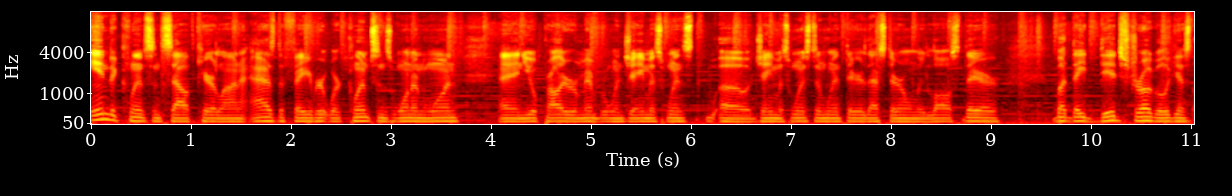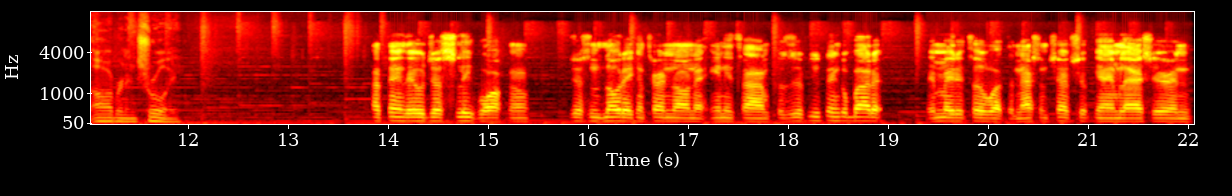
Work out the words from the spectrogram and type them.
into Clemson, South Carolina as the favorite, where Clemson's 1 and 1. And you'll probably remember when Jameis uh, Jameis Winston went there. That's their only loss there. But they did struggle against Auburn and Troy. I think they were just sleepwalking. Just know they can turn it on at any time. Because if you think about it, They made it to what the national championship game last year, and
